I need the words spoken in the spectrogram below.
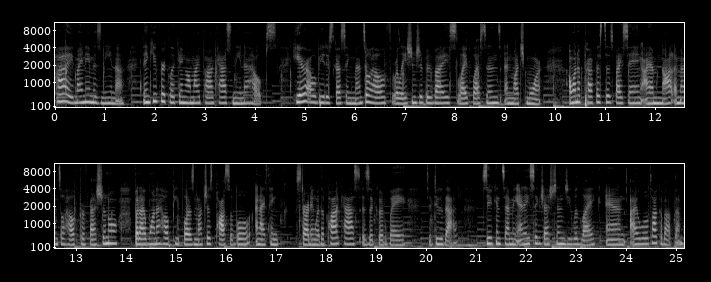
Hi, my name is Nina. Thank you for clicking on my podcast, Nina Helps. Here I will be discussing mental health, relationship advice, life lessons, and much more. I want to preface this by saying I am not a mental health professional, but I want to help people as much as possible, and I think starting with a podcast is a good way to do that. So you can send me any suggestions you would like, and I will talk about them.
